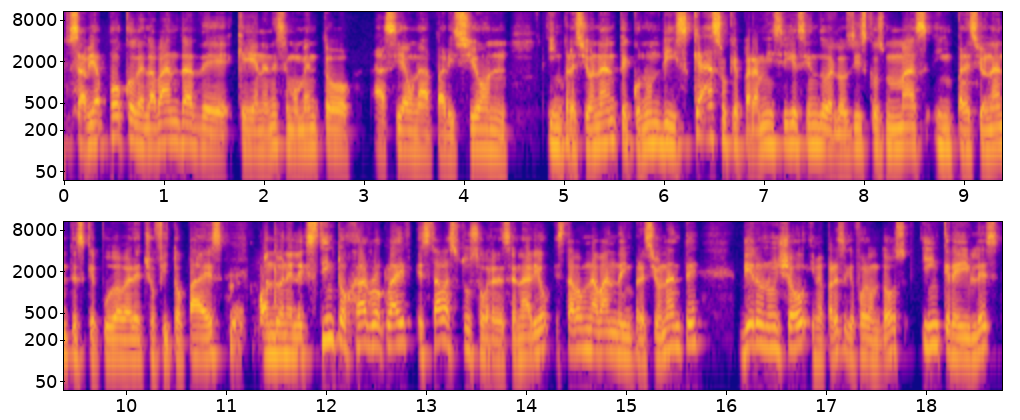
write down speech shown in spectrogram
Sabía poco de la banda de quien en ese momento hacía una aparición impresionante con un discazo que para mí sigue siendo de los discos más impresionantes que pudo haber hecho Fito Páez. Cuando en el extinto Hard Rock Live estabas tú sobre el escenario, estaba una banda impresionante, dieron un show y me parece que fueron dos increíbles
